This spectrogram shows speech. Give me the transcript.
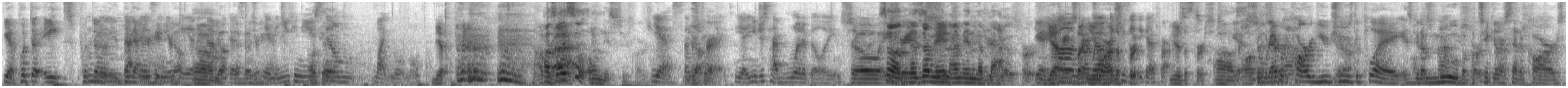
Yeah, put the eights. Put the Mhm, put that that, goes in your hand. Yup. and Oh. that Yup, one goes that in your hand, and you can use Okay. them like normal. Yep. All Oh, so I still own these two cards. right? Yes, that's Yeah. correct. Yeah, you just have one ability. Instead So, of So Adrian's- does that mean I'm in the Adrian back? first. Yeah, Yeah, Adrian's but you well, are but the you fir- get to go first. You're the first. Oh, Yeah, okay. So whatever map, card you choose yeah. to play is going to move a particular set of cards,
